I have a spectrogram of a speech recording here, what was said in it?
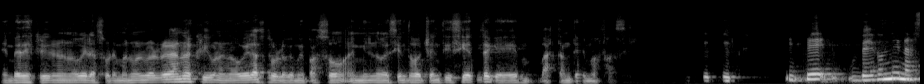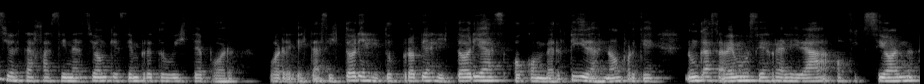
en vez de escribir una novela sobre Manuel Belgrano, escribo una novela sobre lo que me pasó en 1987, que es bastante más fácil. ¿Y de, de dónde nació esta fascinación que siempre tuviste por, por estas historias y tus propias historias o convertidas, ¿no? Porque nunca sabemos si es realidad o ficción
